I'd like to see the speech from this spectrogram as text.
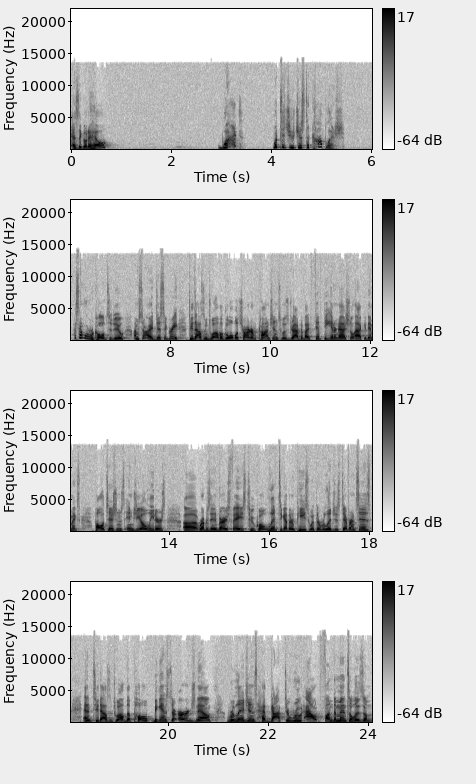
as they go to hell? What? What did you just accomplish? That's not what we're called to do. I'm sorry, I disagree. 2012, a global charter of conscience was drafted by 50 international academics, politicians, NGO leaders uh, representing various faiths to, quote, live together in peace with their religious differences. And in 2012, the Pope begins to urge now religions have got to root out fundamentalism.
